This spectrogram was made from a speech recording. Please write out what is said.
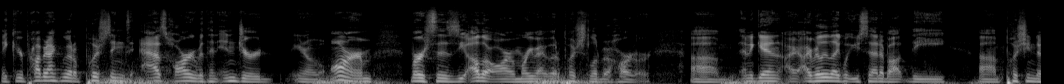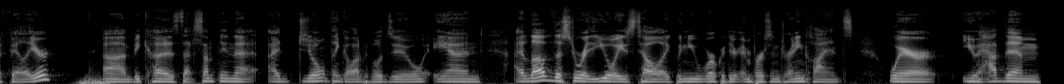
Like you're probably not going to be able to push things as hard with an injured, you know, arm versus the other arm where you might be able to push a little bit harder. Um, and again, I, I really like what you said about the um, pushing to failure. Um, because that's something that I don't think a lot of people do. And I love the story that you always tell, like when you work with your in person training clients, where you have them,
